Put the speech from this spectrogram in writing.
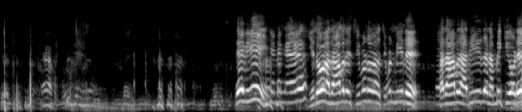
சரி தேவி ஏதோ அதாவது சிவன் சிவன் மீது அதாவது அதீத நம்பிக்கையோடு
